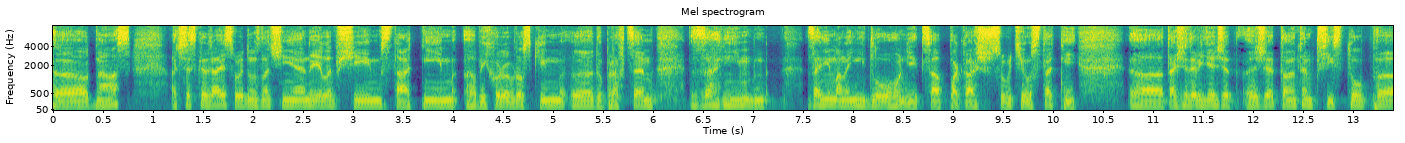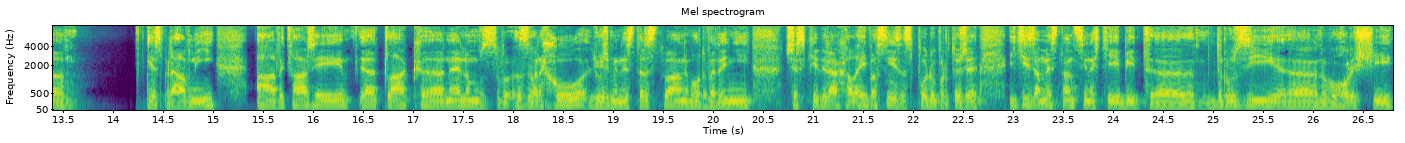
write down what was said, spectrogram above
eh, od nás. A české dráhy jsou jednoznačně nejlepším státním východoevropským dopravcem. Za ním, za ním a není dlouho nic a pak až jsou ti ostatní. Takže jde vidět, že, že ten přístup je správný a vytváří eh, tlak eh, nejenom z vrchu, už z ministerstva nebo od vedení českých drah, ale i vlastně ze spodu, protože i ti zaměstnanci nechtějí být eh, druzí nebo horší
